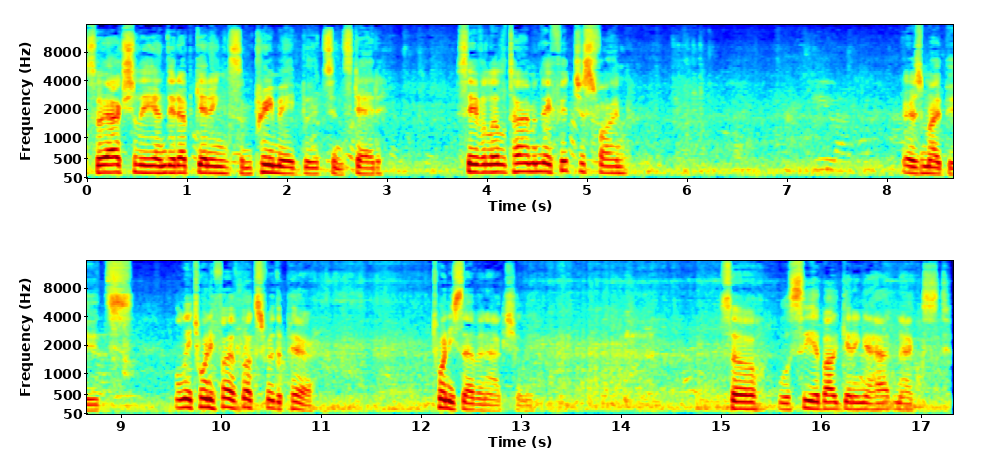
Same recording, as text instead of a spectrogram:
So I actually ended up getting some pre-made boots instead. Save a little time and they fit just fine. There's my boots. Only 25 bucks for the pair. 27 actually. So we'll see about getting a hat next.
